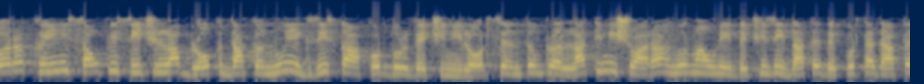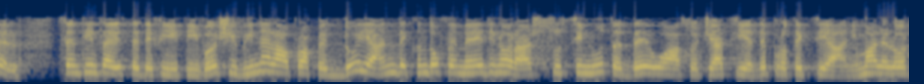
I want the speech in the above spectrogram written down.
Fără câini sau pisici la bloc dacă nu există acordul vecinilor. Se întâmplă la Timișoara în urma unei decizii date de Curtea de Apel. Sentința este definitivă și vine la aproape 2 ani de când o femeie din oraș, susținută de o asociație de protecție a animalelor,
